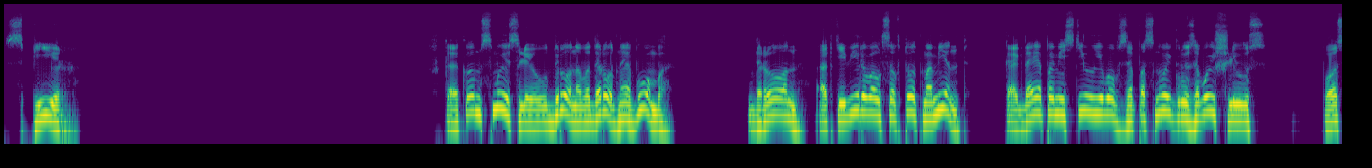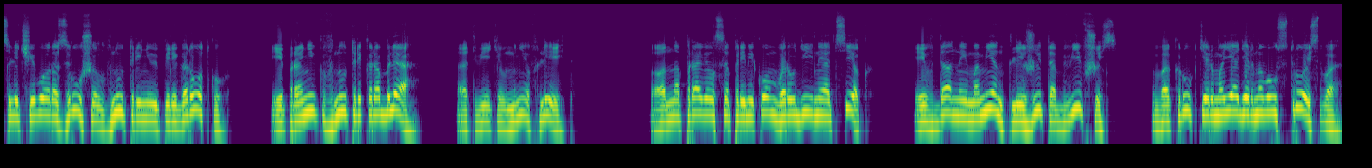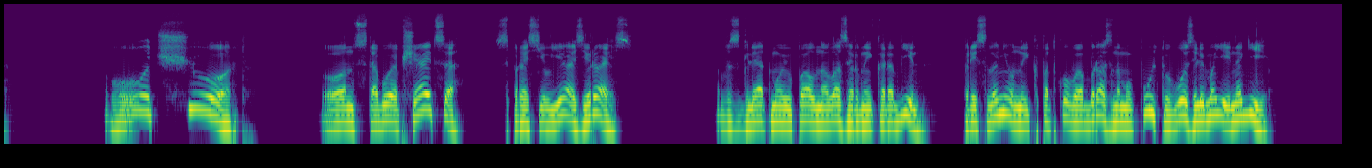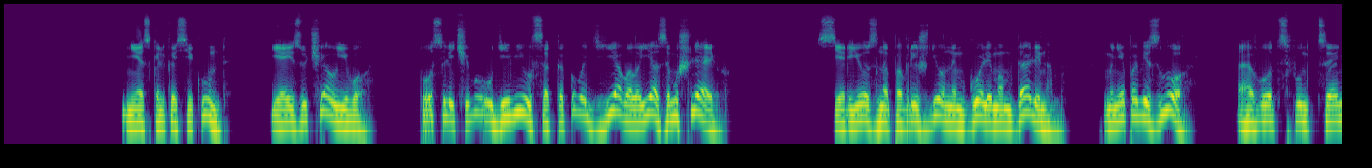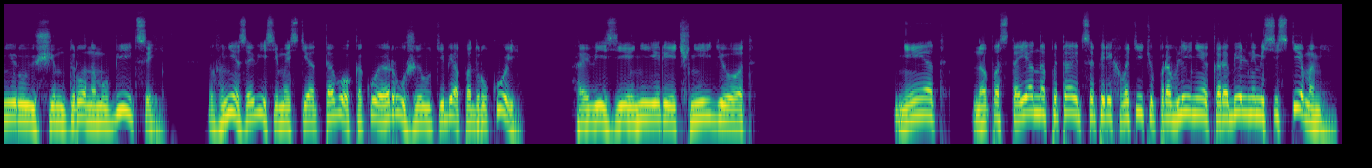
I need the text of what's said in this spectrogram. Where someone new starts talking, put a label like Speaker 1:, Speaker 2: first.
Speaker 1: Спир. В каком смысле у дрона водородная бомба? Дрон активировался в тот момент, когда я поместил его в запасной грузовой шлюз, после чего разрушил внутреннюю перегородку и проник внутрь корабля, ответил мне Флейт. Он направился прямиком в орудийный отсек и в данный момент лежит, обвившись, вокруг термоядерного устройства. О, черт! Он с тобой общается? Спросил я, озираясь. Взгляд мой упал на лазерный карабин, прислоненный к подковообразному пульту возле моей ноги. Несколько секунд я изучал его, после чего удивился, какого дьявола я замышляю. С серьезно поврежденным големом Далином мне повезло, а вот с функционирующим дроном-убийцей, вне зависимости от того, какое оружие у тебя под рукой, о везении речь не идет. Нет, но постоянно пытается перехватить управление корабельными системами.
